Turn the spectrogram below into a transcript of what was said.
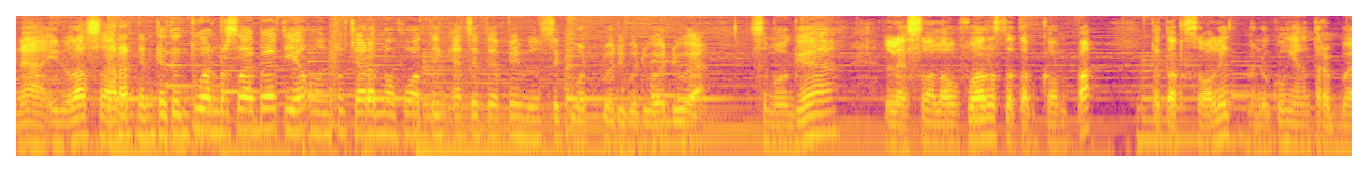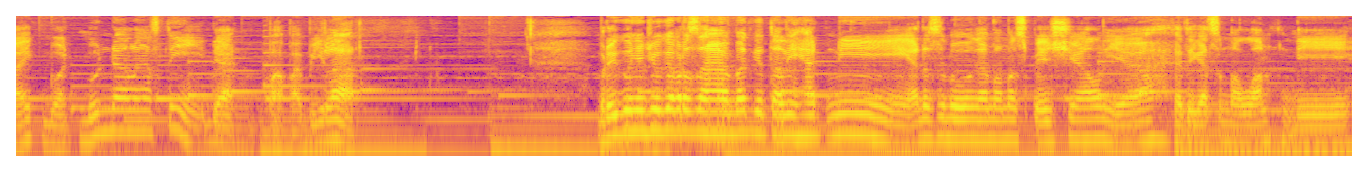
Nah, inilah syarat dan ketentuan bersahabat ya untuk cara memvoting SCTV Music Award 2022. Semoga Lesla Lovers tetap kompak, tetap solid, mendukung yang terbaik buat Bunda Lesti dan Papa Bilar. Berikutnya juga persahabat kita lihat nih Ada sebuah momen spesial ya Ketika semalam di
